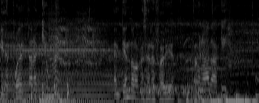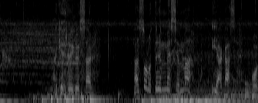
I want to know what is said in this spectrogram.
Y después de estar aquí un mes, entiendo a lo que se refería. No hay nada aquí. Que regresar. Tan solo tres meses más y a casa. Por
